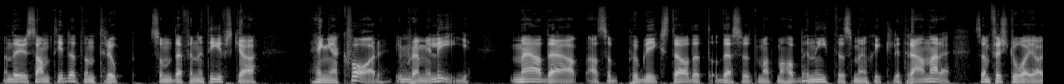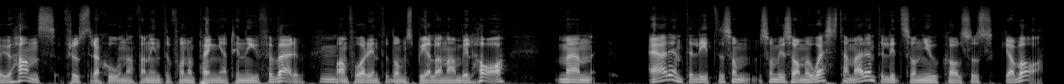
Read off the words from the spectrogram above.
men det är ju samtidigt en trupp som definitivt ska hänga kvar i Mm. Premier League med det, alltså publikstödet och dessutom att man har Benitez som en skicklig tränare. Sen förstår jag ju hans frustration att han inte får några pengar till nyförvärv Mm. och han får inte de spelarna han vill ha. Men är det inte lite som, som vi sa med West Ham, är det inte lite så Newcastle ska vara?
